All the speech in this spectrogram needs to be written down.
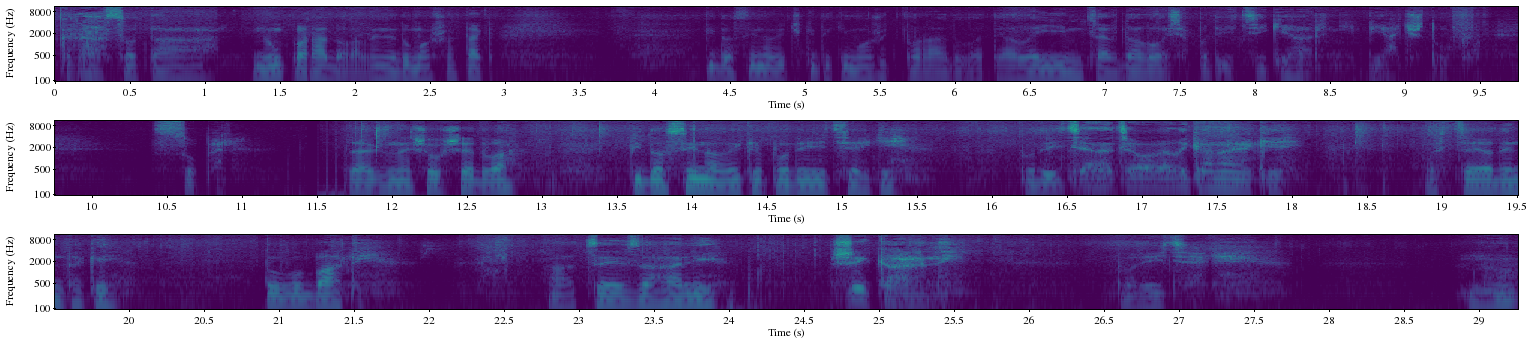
Красота. Ну, порадували. Не думав, що так підосиновички такі можуть порадувати, але їм це вдалося. Подивіться, які гарні. П'ять штук. Супер. Так, знайшов ще два підосиновики, подивіться які. Подивіться на цього великана який. Ось цей один такий тулубатий. А цей взагалі шикарний. Подивіться який. Ну,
